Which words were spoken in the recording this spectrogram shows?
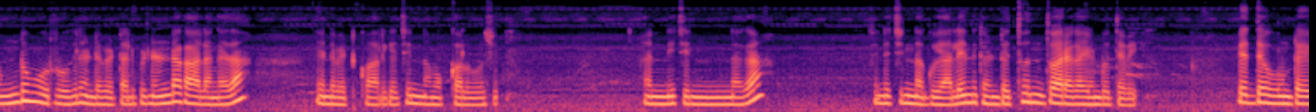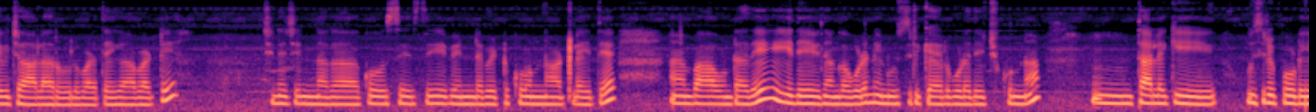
రెండు మూడు రోజులు ఎండబెట్టాలి. ఇప్పుడు ఎండాకాలం కదా ఎండబెట్టుకోవాలి ఇక చిన్న ముక్కలు కోసి. అన్నీ చిన్నగా చిన్న చిన్న గుయ్యాలి. ఎందుకంటే తొంద త్వరగా ఎండుతాయి. పెద్దగా ఉంటాయి చాలా రోజులు పడతాయి కాబట్టి చిన్న చిన్నగా కోసేసి ఎండబెట్టుకున్నట్లయితే బాగుంటుంది. ఇదే విధంగా కూడా నేను ఉసిరికాయలు కూడా తెచ్చుకున్న. తలకి ఉసిరి పొడి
